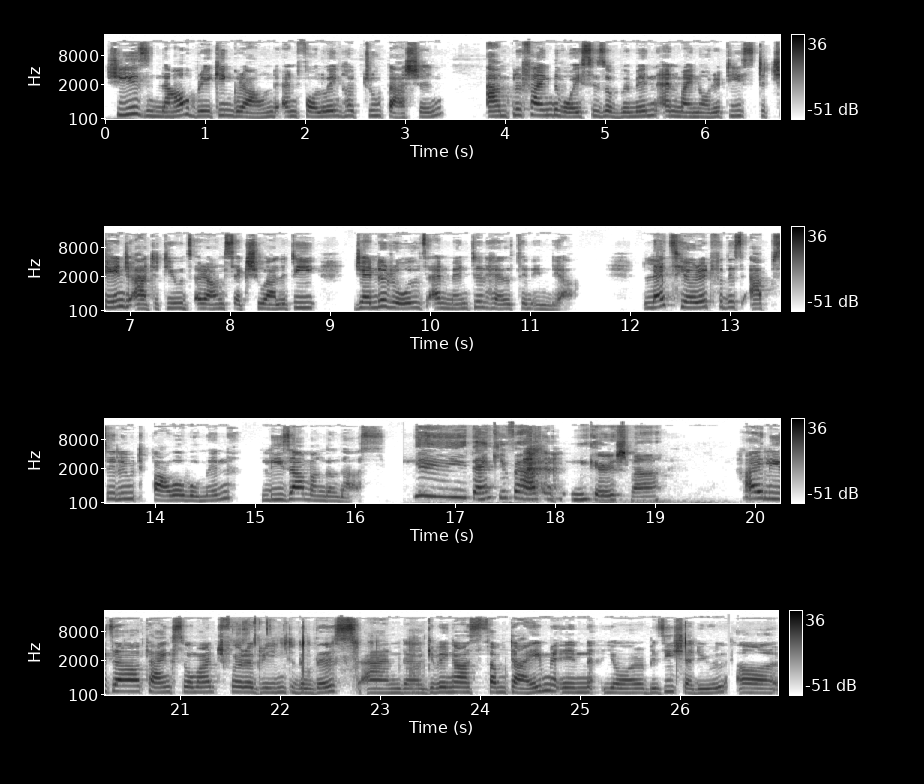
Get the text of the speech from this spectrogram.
She is now breaking ground and following her true passion, amplifying the voices of women and minorities to change attitudes around sexuality, gender roles, and mental health in India. Let's hear it for this absolute power woman, Lisa Mangaldas. Yay! Thank you for having me, Karishma. Hi, Lisa. Thanks so much for agreeing to do this and uh, giving us some time in your busy schedule. Uh,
